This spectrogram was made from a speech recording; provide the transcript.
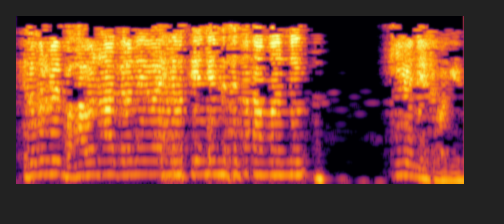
එතකොට මේ භාවනා කරන ඒවා එහෙම තියෙන්නේ සාමාන්‍යයෙන් කීවෙනියට වගේ.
